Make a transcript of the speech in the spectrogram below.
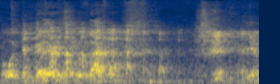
both together on a single platform. yeah.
